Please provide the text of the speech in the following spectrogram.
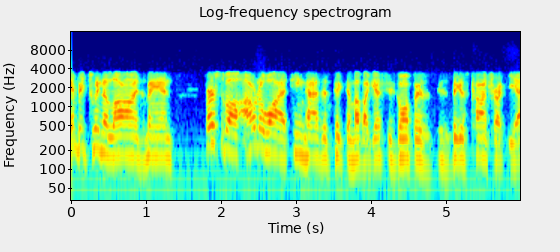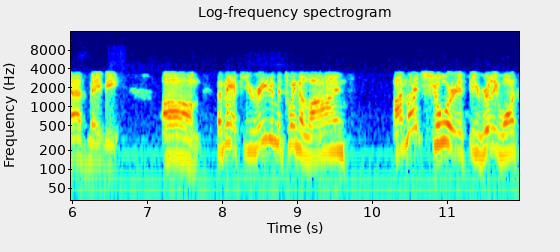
in between the lines, man, first of all, I don't know why a team hasn't picked him up. I guess he's going for his, his biggest contract he has, maybe. Um, but man, if you read in between the lines, I'm not sure if he really wants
